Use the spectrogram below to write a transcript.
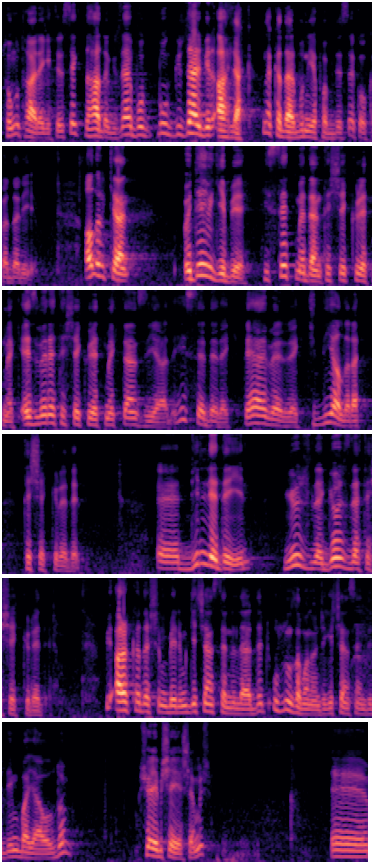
somut hale getirirsek daha da güzel. Bu, bu güzel bir ahlak. Ne kadar bunu yapabilirsek o kadar iyi. Alırken ödev gibi hissetmeden teşekkür etmek, ezbere teşekkür etmekten ziyade hissederek, değer vererek, ciddiye alarak teşekkür edelim. E, dille değil, yüzle, gözle teşekkür ederim. Bir arkadaşım benim geçen senelerde, uzun zaman önce, geçen sene dediğim bayağı oldu. Şöyle bir şey yaşamış. Ee,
